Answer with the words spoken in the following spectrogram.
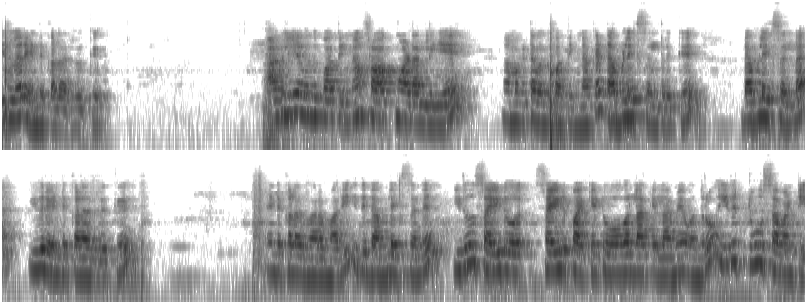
இதில் ரெண்டு கலர் இருக்குது அதுலேயே வந்து பார்த்திங்கன்னா ஃப்ராக் மாடல்லையே நம்மக்கிட்ட வந்து பார்த்திங்கனாக்கா டபுள் எக்ஸல் இருக்குது டபுள் எக்ஸலில் இது ரெண்டு கலர் இருக்குது ரெண்டு கலர் வர மாதிரி. இது டபுள் எக்ஸல் இதுவும் சைடு சைடு பாக்கெட் ஓவர்லாக் எல்லாமே வந்துடும் இது டூ செவன்ட்டி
